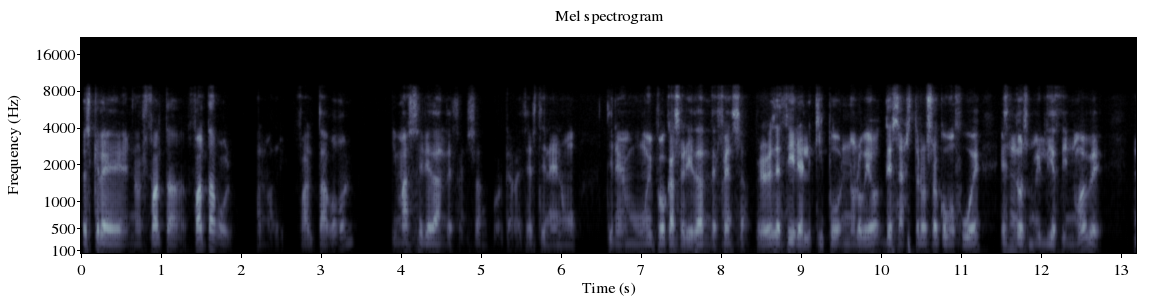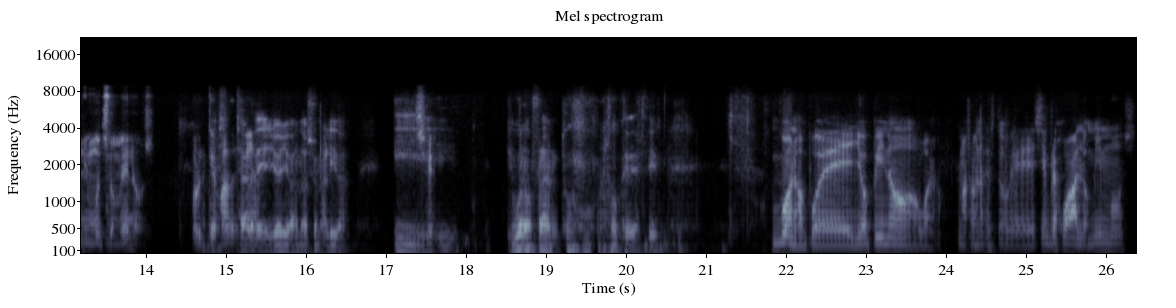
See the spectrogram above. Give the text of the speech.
es que nos falta, falta gol al Madrid. Falta gol y más seriedad en defensa, porque a veces tienen, un- tienen muy poca seriedad en defensa. Pero es decir, el equipo no lo veo desastroso como fue en 2019, ni mucho menos. Porque, Pues, madre echar mía. de ello llevándose una liga. Y, Sí. y bueno, Fran, tú algo que decir. Bueno, pues yo opino, bueno, más o menos esto, que siempre juegan los mismos.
